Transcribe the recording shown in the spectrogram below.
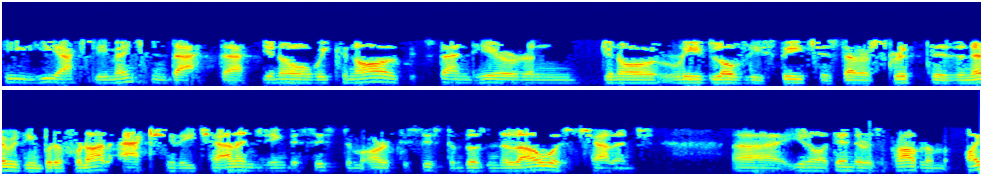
He he actually mentioned that that you know we can all stand here and you know read lovely speeches that are scripted and everything, but if we're not actually challenging the system, or if the system doesn't allow us challenge. Uh, you know, then there is a problem. I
